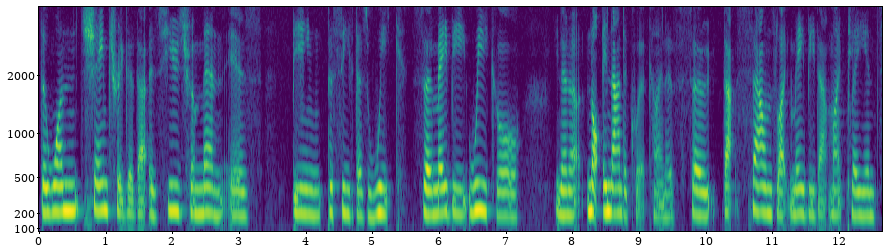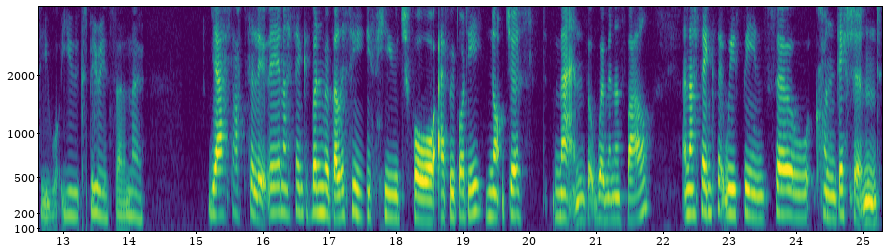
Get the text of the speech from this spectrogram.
the one shame trigger that is huge for men is being perceived as weak. So maybe weak or, you know, not, not inadequate, kind of. So that sounds like maybe that might play into what you experienced. I don't know. Yes, absolutely. And I think vulnerability is huge for everybody, not just men, but women as well. And I think that we've been so conditioned,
